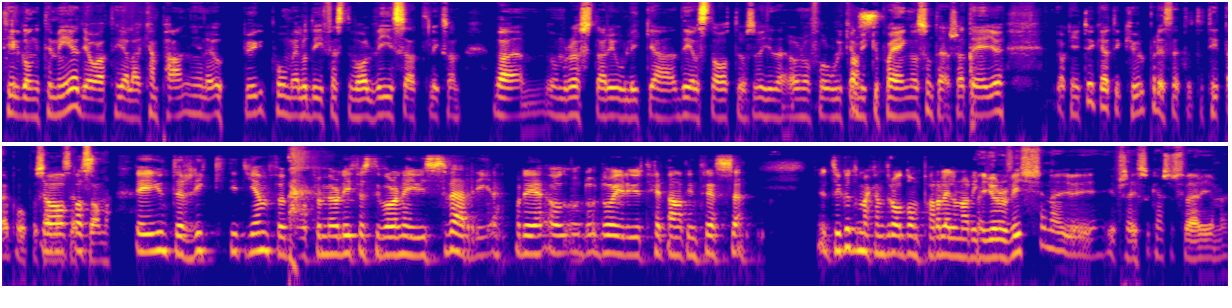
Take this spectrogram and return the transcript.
tillgång till media och att hela kampanjen är uppbyggd på Melodifestival visat liksom de röstar i olika delstater och så vidare och de får olika fast, mycket poäng och sånt där. Så att det är ju, jag kan ju tycka att det är kul på det sättet att titta på på samma ja, sätt som... det är ju inte riktigt jämförbart för Melodifestivalen är ju i Sverige och, det, och då, då är det ju ett helt annat intresse. Jag tycker inte man kan dra de parallellerna riktigt. Men Eurovision är ju i, i och för sig så kanske Sverige men...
